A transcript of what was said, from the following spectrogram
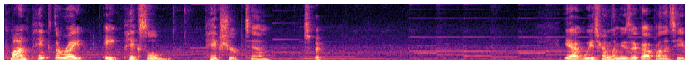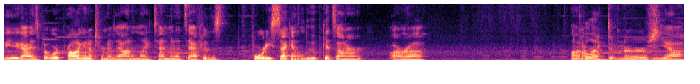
Come on, pick the right 8 pixel picture, Tim. Yeah, we turned the music up on the TV, you guys, but we're probably going to turn it down in like 10 minutes after this 40 second loop gets on our our uh on our- Collective nerves. yeah.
